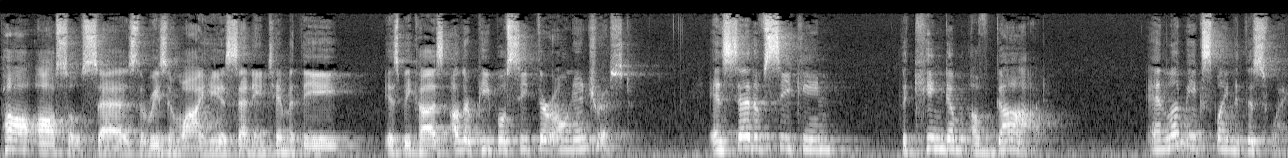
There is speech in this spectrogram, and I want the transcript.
Paul also says the reason why he is sending Timothy is because other people seek their own interest. Instead of seeking the kingdom of God. And let me explain it this way.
